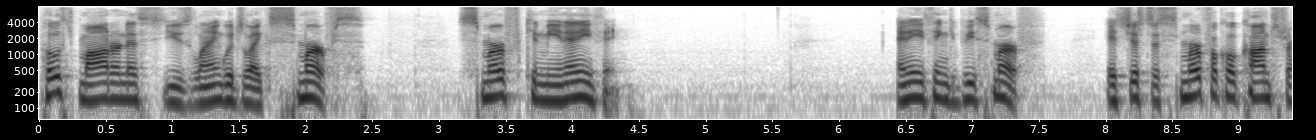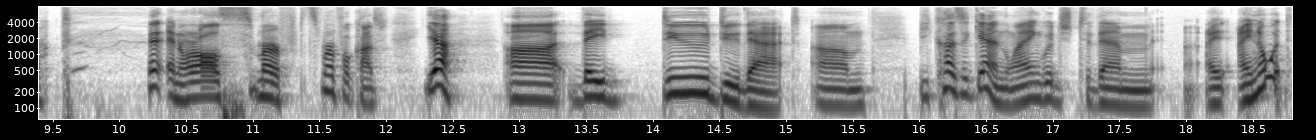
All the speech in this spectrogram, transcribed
postmodernists use language like Smurfs. Smurf can mean anything. Anything can be Smurf. It's just a Smurfical construct. and we're all Smurf Smurfle conscious. Yeah, uh, they do do that. Um, because again, language to them, I, I know what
